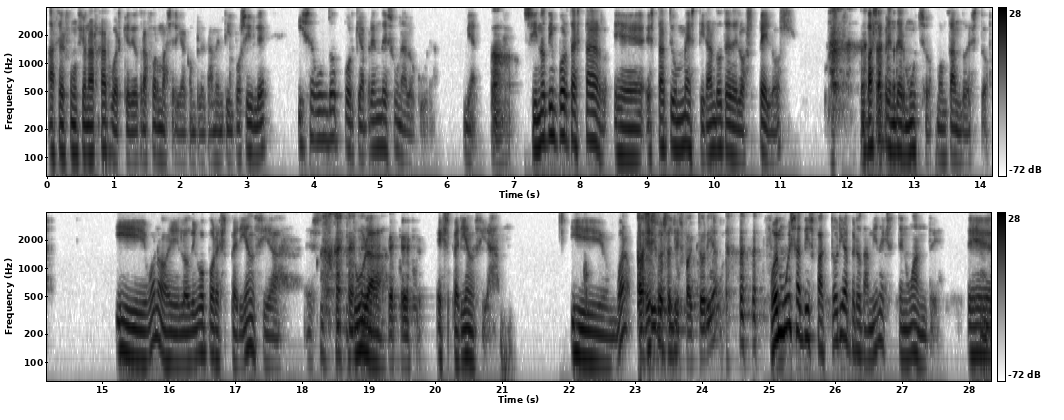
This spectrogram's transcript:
hacer funcionar hardware que de otra forma sería completamente imposible. Y segundo, porque aprendes una locura. Bien. Si no te importa estar, eh, estarte un mes tirándote de los pelos, vas a aprender mucho montando esto. Y bueno, y lo digo por experiencia, es dura experiencia. Y bueno. ¿Ha sido satisfactoria? Fue muy satisfactoria, pero también extenuante. Eh,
